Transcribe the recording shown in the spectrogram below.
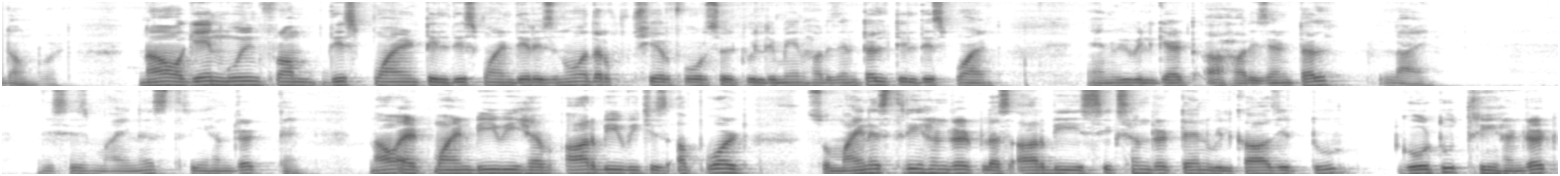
downward. Now again moving from this point till this point there is no other shear force so it will remain horizontal till this point and we will get a horizontal line this is minus 310 now at point B we have RB which is upward so minus 300 plus RB is 610 will cause it to go to 300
